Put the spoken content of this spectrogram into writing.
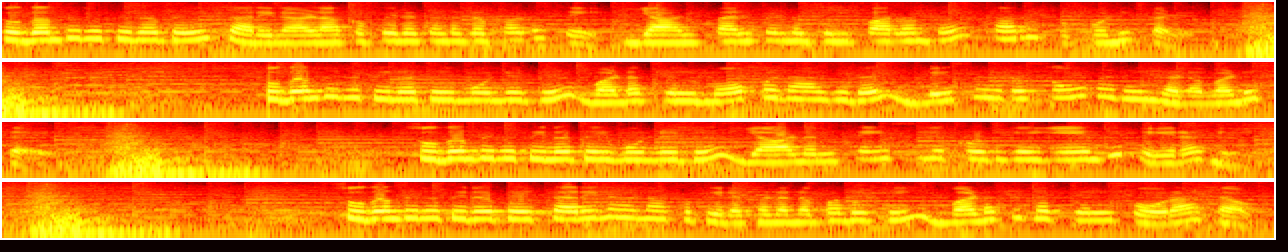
சுதந்திர தினத்தை கரிநாளாக பிரகடனப்படுத்தி யாழ் பல்கலையில் பறந்த கருப்பு கொடிகள். சுதந்திர தினத்தை முன்னிட்டு வடக்கில் மோப்பநாயுடன் விசேட சோதனை நடவடிக்கை. சுதந்திர தினத்தை முன்னிட்டு யாழில் தேசிய கொடியை ஏந்தி பேரணி. சுதந்திர தினத்தை கரிநாளாக பிரகடனப்படுத்தி வடகிழக்கில் போராட்டம்.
